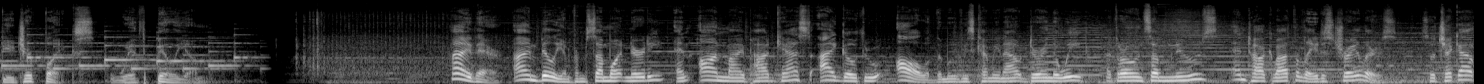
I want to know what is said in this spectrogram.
Future Flicks with Billiam. Hi there, I'm Billiam from Somewhat Nerdy, and on my podcast, I go through all of the movies coming out during the week. I throw in some news and talk about the latest trailers. So check out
